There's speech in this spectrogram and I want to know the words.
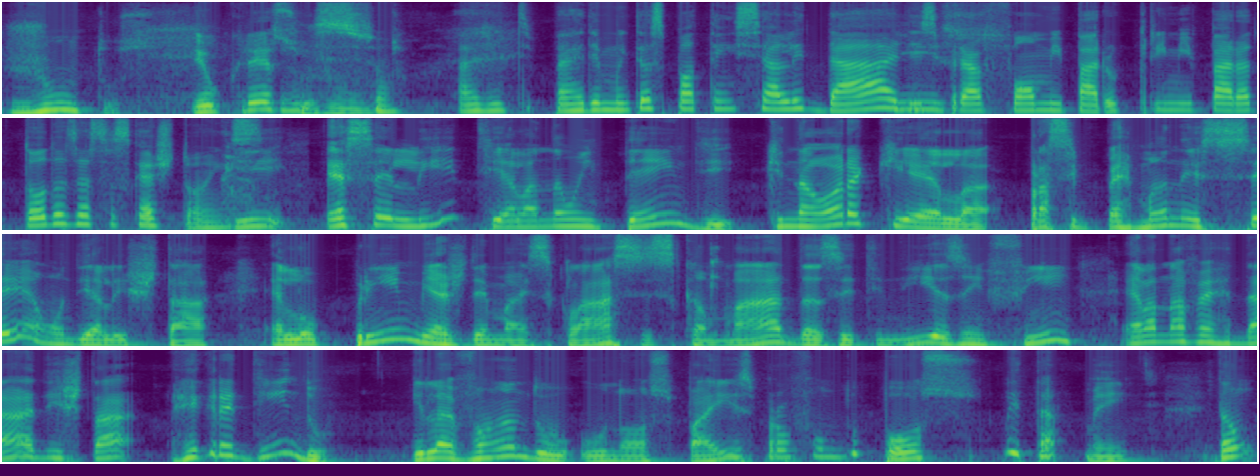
juntos. Eu cresço Isso. junto. A gente perde muitas potencialidades para a fome, para o crime, para todas essas questões. E essa elite, ela não entende que na hora que ela, para se permanecer onde ela está, ela oprime as demais classes, camadas, etnias, enfim, ela na verdade está regredindo e levando o nosso país para o fundo do poço, literalmente. Então,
